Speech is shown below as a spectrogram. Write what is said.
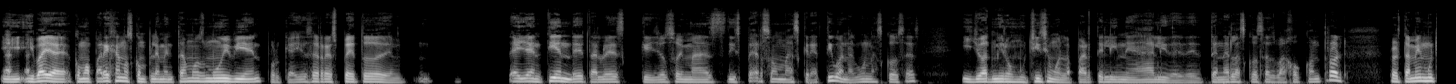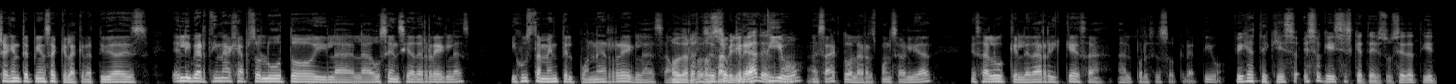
y, y, vaya, como pareja nos complementamos muy bien porque hay ese respeto de ella entiende tal vez que yo soy más disperso, más creativo en algunas cosas y yo admiro muchísimo la parte lineal y de, tener las cosas bajo control. Pero también mucha gente piensa que la creatividad es el libertinaje absoluto y la, ausencia de reglas y justamente el poner reglas a un proceso creativo, exacto, la responsabilidad es algo que le da riqueza al proceso creativo. Fíjate que eso, eso que dices que te sucede a ti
